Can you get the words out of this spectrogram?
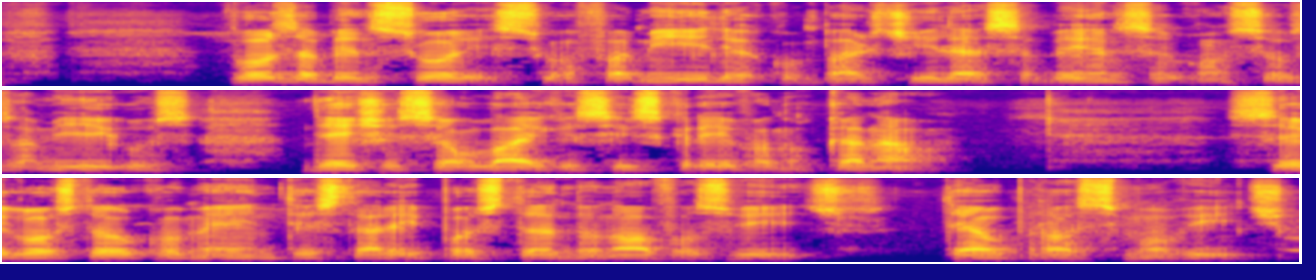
vos abençoe, sua família, compartilhe essa bênção com seus amigos, deixe seu like e se inscreva no canal. Se gostou, comente, estarei postando novos vídeos. Até o próximo vídeo.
